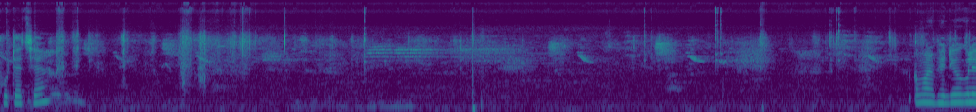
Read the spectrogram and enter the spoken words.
ফুটেছে। আমার ভিডিওগুলি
